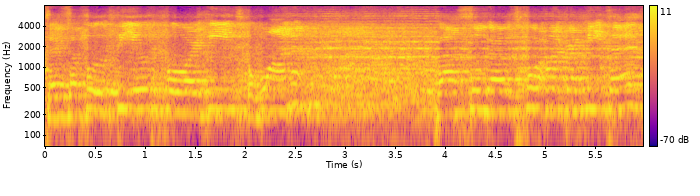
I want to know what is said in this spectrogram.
So it's a full field for heat 1. Class 2 girls 400 meters.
